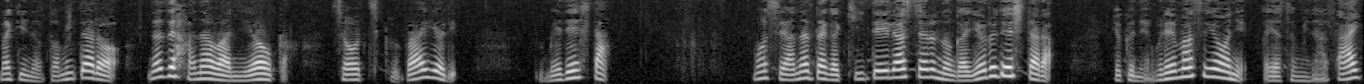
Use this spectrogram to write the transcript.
牧野富太郎、なぜ花は匂うか、松竹梅より、梅でした。もしあなたが聞いていらっしゃるのが夜でしたら、よく眠れますようにおやすみなさい。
